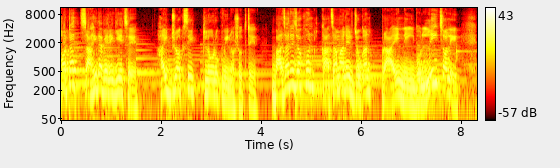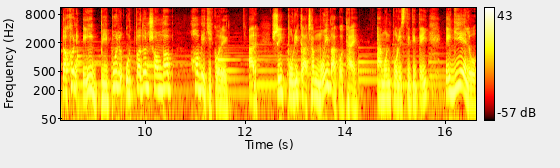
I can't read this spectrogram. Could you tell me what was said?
হঠাৎ চাহিদা বেড়ে গিয়েছে হাইড্রক্সি ক্লোরোকুইন ওষুধটির। বাজারে যখন কাঁচামালের যোগান প্রায় নেই বললেই চলে, তখন এই বিপুল উৎপাদন সম্ভব হবে কি করে? আর সেই পরিকাঠামোই বা কোথায়? এমন পরিস্থিতিতেই এগিয়ে এলো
